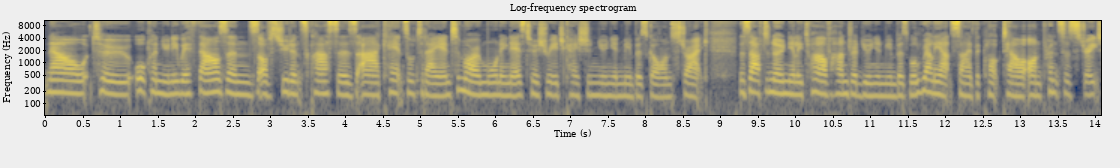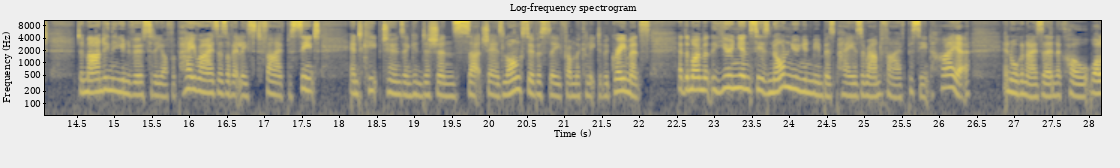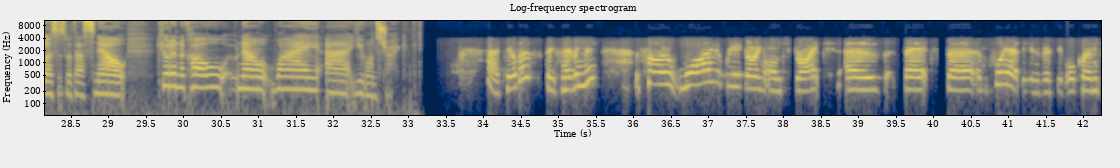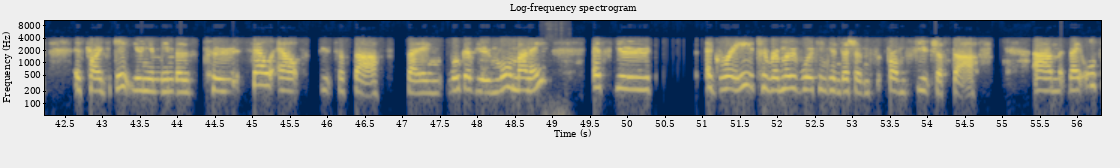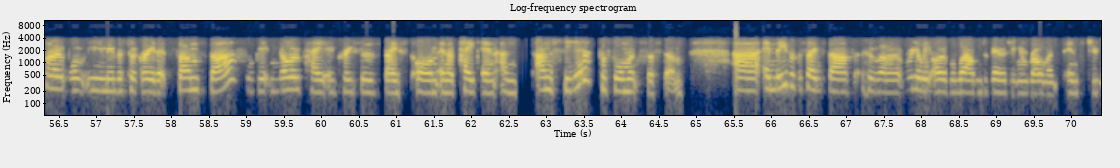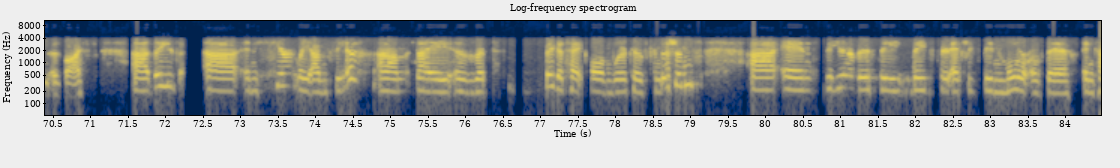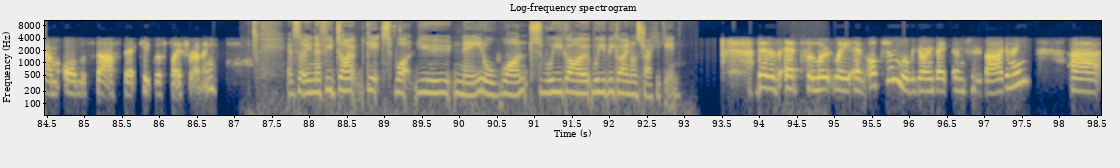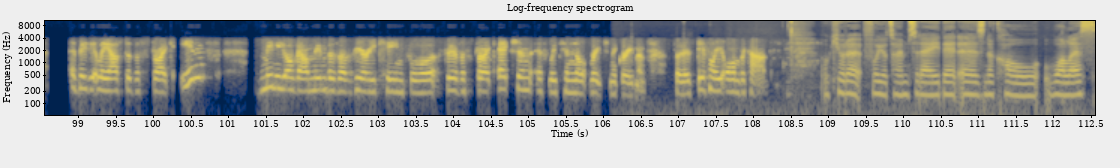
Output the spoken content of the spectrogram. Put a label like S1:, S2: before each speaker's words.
S1: Now to Auckland Uni, where thousands of students' classes are cancelled today and tomorrow morning as Tertiary Education Union members go on strike. This afternoon, nearly 1,200 union members will rally outside the Clock Tower on Princes Street, demanding the university offer pay rises of at least 5% and keep terms and conditions such as long service leave from the collective agreements. At the moment, the union says non union members' pay is around 5% higher. And organiser Nicole Wallace is with us now. Kia ora, Nicole. Now, why are you on strike?
S2: Hi, kia ora. Thanks for having me. So, why we're going on strike is that the employer at the University of Auckland is trying to get union members to sell out future staff, saying, We'll give you more money if you agree to remove working conditions from future staff. Um, they also want union members to agree that some staff will get no pay increases based on an opaque and un- unfair performance system. Uh, and these are the same staff who are really overwhelmed with managing enrolments and student advice. Uh, these are inherently unfair. Um, they is a big attack on workers' conditions uh, and the university needs to actually spend more of their income on the staff that keep this place running.
S1: Absolutely. And if you don't get what you need or want, will you go? Will you be going on strike again?
S2: That is absolutely an option. We'll be going back into bargaining uh, immediately after the strike ends. Many of our members are very keen for further strike action if we cannot reach an agreement. So that's definitely on the cards.
S1: Well, kia for your time today. That is Nicole Wallace.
